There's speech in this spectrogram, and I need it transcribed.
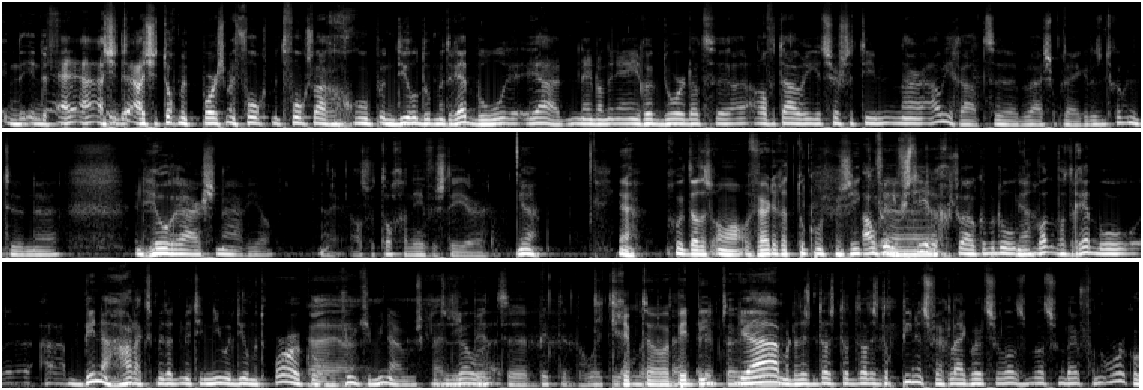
in, de, in de... En eh, als, je, als je toch met Porsche, met, Volks, met Volkswagen Groep een deal doet met Red Bull, eh, ja, neem dan in één ruk door dat eh Alfa Tauri het zusterteam naar Audi gaat, eh bij wijze van spreken. Dat is natuurlijk ook niet een, eh, een heel raar scenario. nee, als we toch gaan investeren. Ja. Ja, goed. Dat is allemaal verdere toekomstmuziek. Over Eh, investeren gesproken, ik bedoel, ja. wat, wat Red Bull eh, binnenharkt met, dat, met die nieuwe deal met Oracle. Ja, ja. Misschien Ja, zo... bit, eh, bit, die Crypto? Crypto, ja, maar dat is, dat, dat, dat is nog peanuts vergelijken met zoals wat ze bij van Oracle.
